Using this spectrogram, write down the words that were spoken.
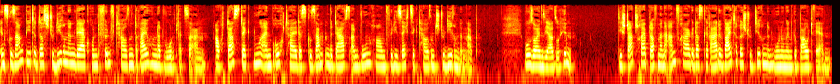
Insgesamt bietet das Studierendenwerk rund 5300 Wohnplätze an. Auch das deckt nur einen Bruchteil des gesamten Bedarfs an Wohnraum für die 60.000 Studierenden ab. Wo sollen sie also hin? Die Stadt schreibt auf meine Anfrage, dass gerade weitere Studierendenwohnungen gebaut werden.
